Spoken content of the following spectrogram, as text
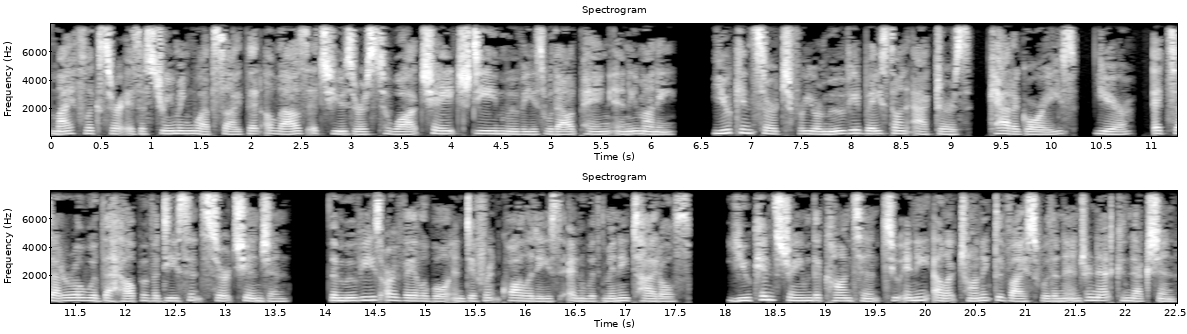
MyFlixer is a streaming website that allows its users to watch HD movies without paying any money. You can search for your movie based on actors, categories, year, etc. with the help of a decent search engine. The movies are available in different qualities and with many titles. You can stream the content to any electronic device with an internet connection,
